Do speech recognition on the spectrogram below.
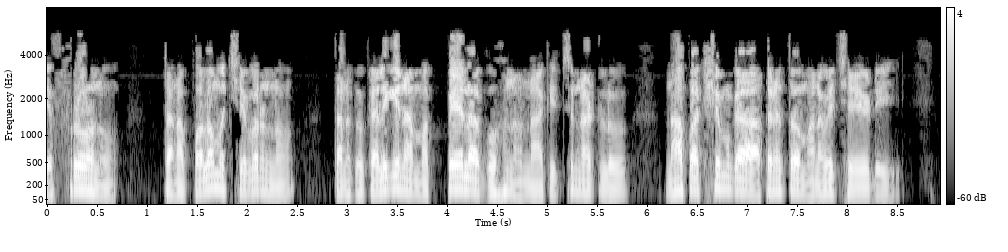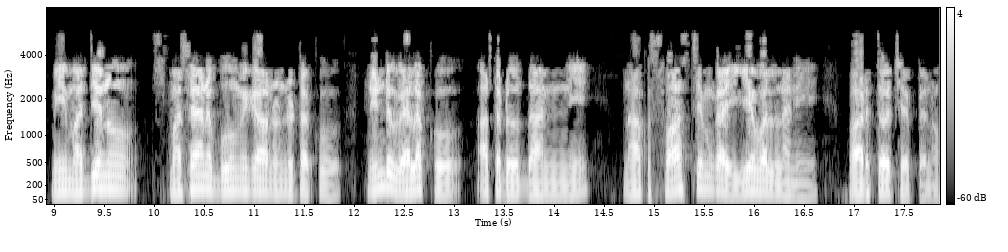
ఎఫ్రోను తన పొలము చివరను తనకు కలిగిన మక్పేలా గుహను నాకిచ్చినట్లు నా పక్షముగా అతనితో మనవి చేయుడి. మీ మధ్యను శ్మశాన భూమిగా నుండుటకు నిండు వెలకు అతడు దానిని నాకు స్వాస్థ్యంగా ఇయ్యవలనని వారితో చెప్పెను.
